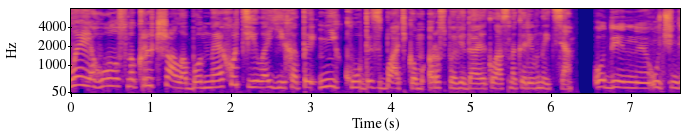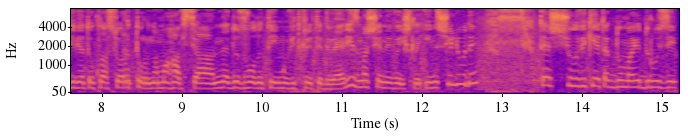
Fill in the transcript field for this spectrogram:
Лея голосно кричала, бо не хотіла їхати нікуди з батьком, розповідає класна керівниця. Один е, учень 9 класу Артур намагався не дозволити йому відкрити двері. З машини вийшли інші люди, теж чоловіки, я так думаю, друзі,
